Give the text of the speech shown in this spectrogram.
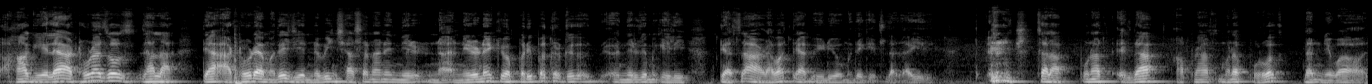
हा गेल्या आठवडा जो झाला त्या आठवड्यामध्ये जे नवीन शासनाने निर निर्णय किंवा परिपत्रक निर्गम केली त्याचा आढावा त्या व्हिडिओमध्ये घेतला जाईल. चला पुन्हा एकदा आपणास मनपूर्वक धन्यवाद.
